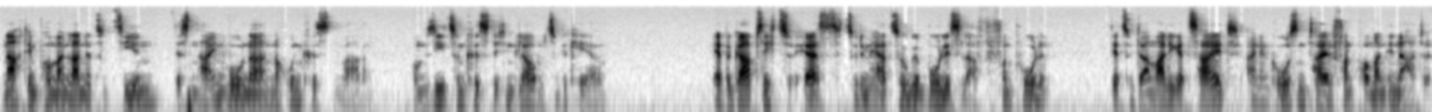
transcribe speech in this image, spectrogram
nach dem Pommernlande zu ziehen, dessen Einwohner noch Unchristen waren, um sie zum christlichen Glauben zu bekehren. Er begab sich zuerst zu dem Herzoge Boleslaw von Polen, der zu damaliger Zeit einen großen Teil von Pommern innehatte,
